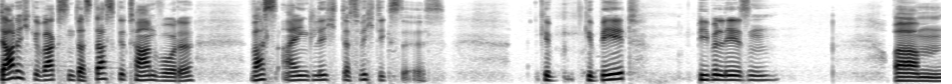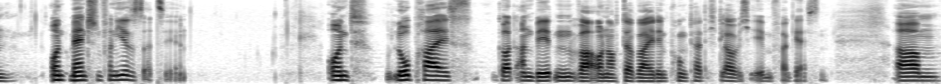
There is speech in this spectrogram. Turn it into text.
dadurch gewachsen, dass das getan wurde, was eigentlich das Wichtigste ist. Ge Gebet, Bibellesen ähm, und Menschen von Jesus erzählen. Und Lobpreis, Gott anbeten war auch noch dabei. Den Punkt hatte ich, glaube ich, eben vergessen. Ähm,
